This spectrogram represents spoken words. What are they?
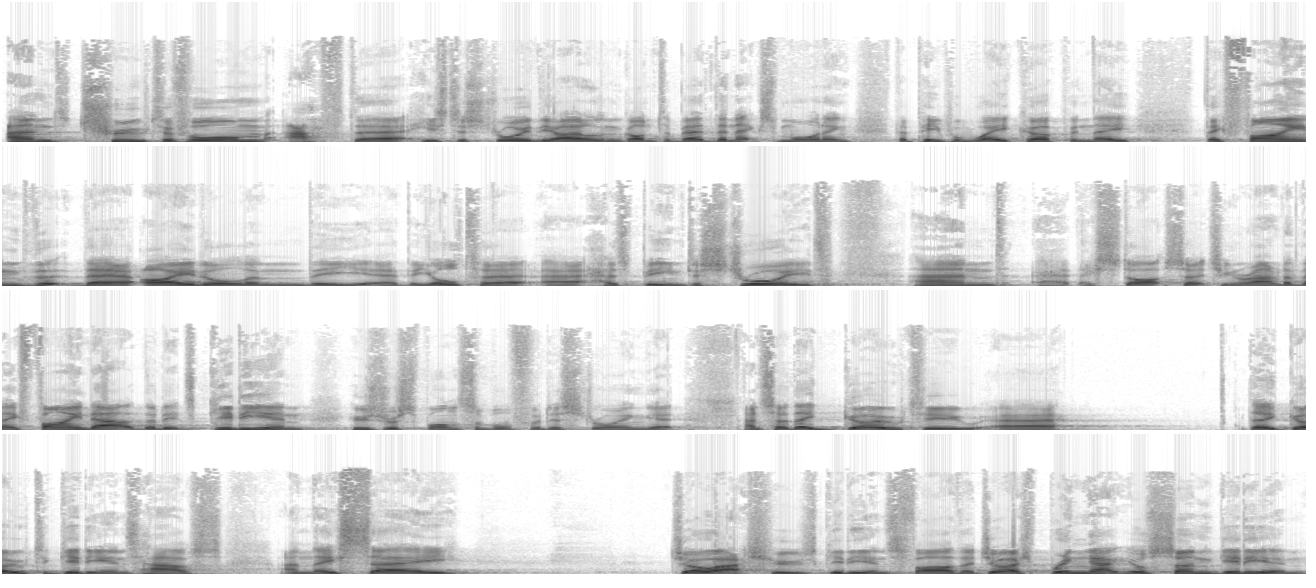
And true to form, after he's destroyed the idol and gone to bed the next morning, the people wake up and they, they find that their idol and the, uh, the altar uh, has been destroyed. And uh, they start searching around and they find out that it's Gideon who's responsible for destroying it. And so they go to, uh, they go to Gideon's house and they say, Joash, who's Gideon's father, Joash, bring out your son Gideon.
